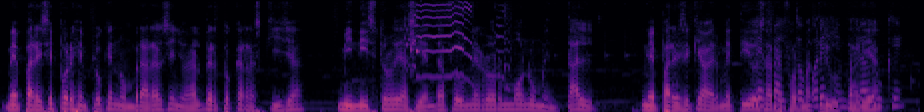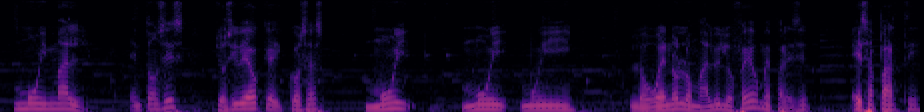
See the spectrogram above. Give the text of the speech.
Me parece, por ejemplo, que nombrar al señor Alberto Carrasquilla ministro de Hacienda fue un error monumental. Me parece que haber metido Le esa faltó, reforma ejemplo, tributaria muy mal. Entonces, yo sí veo que hay cosas muy, muy, muy, lo bueno, lo malo y lo feo, me parece esa parte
